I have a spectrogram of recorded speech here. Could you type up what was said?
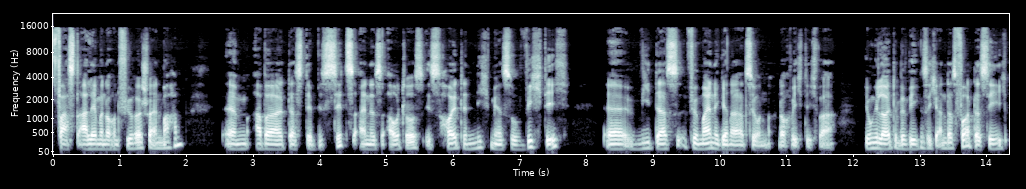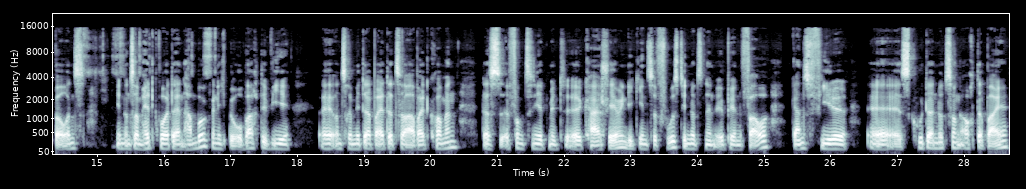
fast alle immer noch einen Führerschein machen. Ähm, aber dass der Besitz eines Autos ist heute nicht mehr so wichtig, wie das für meine Generation noch wichtig war. Junge Leute bewegen sich anders fort. Das sehe ich bei uns in unserem Headquarter in Hamburg, wenn ich beobachte, wie äh, unsere Mitarbeiter zur Arbeit kommen. Das äh, funktioniert mit äh, Carsharing, die gehen zu Fuß, die nutzen den ÖPNV, ganz viel äh, Scooter-Nutzung auch dabei.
